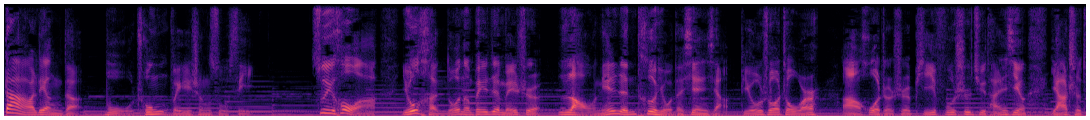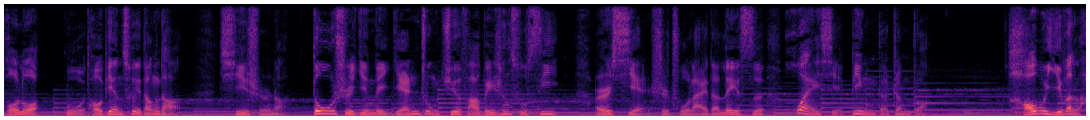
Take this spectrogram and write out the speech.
大量的补充维生素 C。最后啊，有很多呢被认为是老年人特有的现象，比如说皱纹啊，或者是皮肤失去弹性、牙齿脱落、骨头变脆等等，其实呢都是因为严重缺乏维生素 C 而显示出来的类似坏血病的症状。毫无疑问啦，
